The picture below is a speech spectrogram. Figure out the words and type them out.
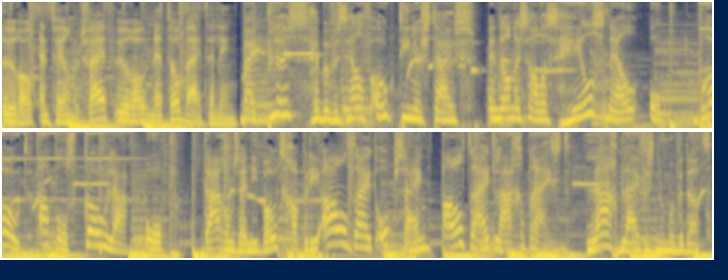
euro en 205 euro netto bijtelling. Bij Plus hebben we zelf ook tieners thuis. En dan is alles heel snel op. Brood, appels, cola, op. Daarom zijn die boodschappen die altijd op zijn, altijd laag geprijsd. Laagblijvers noemen we dat.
